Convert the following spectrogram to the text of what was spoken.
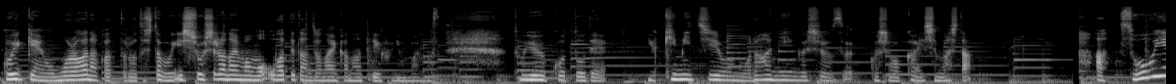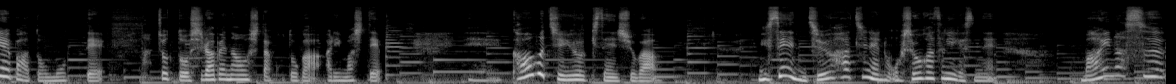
ご意見をもらわなかったら私多分一生知らないまま終わってたんじゃないかなっていうふうに思います。ということで雪道用のランニングシューズご紹介しました。あそういえばと思ってちょっと調べ直したことがありまして、えー、川淵勇輝選手が2018年のお正月にですねマイナス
